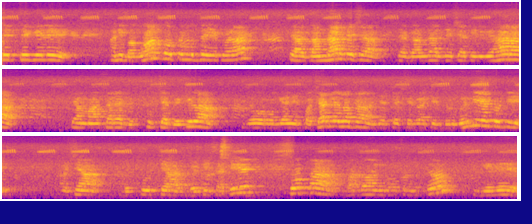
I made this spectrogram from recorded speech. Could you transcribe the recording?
ते ते गेले. आणि भगवान गौतम बुद्ध एक वेळा त्या गांधार देशात त्या गांधार देशातील विहारात त्या म्हाताऱ्या भिक्षूच्या भेटीला जो रोग्याने पछाडलेला होता ज्याच्या शरीराची दुर्गंधी येत होती अशा भिक्षूच्या भेटीसाठी स्वतः भगवान गौतम बुद्ध गेले.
